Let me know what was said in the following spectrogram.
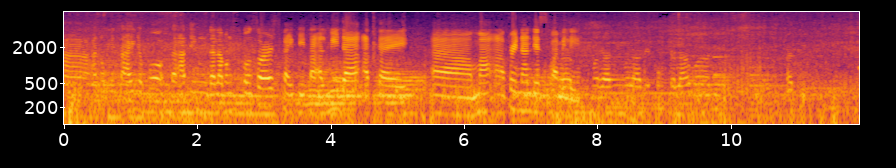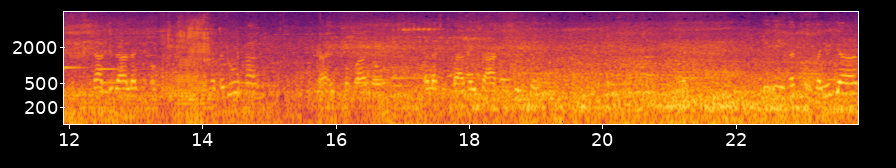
Ah, anong mensahe niyo po sa ating dalawang sponsors, kay Tita Almeida at kay ah, Ma ah, Fernandez family? Maraming maraming pong salamat. At nakilala niyo po matulungan kahit pa paano malaking bagay sa akin dito. Iingat po kayo dyan.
